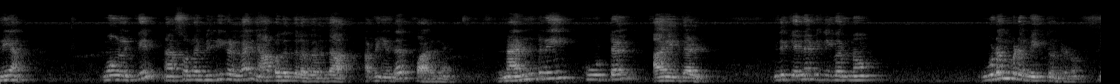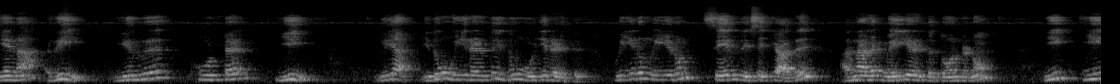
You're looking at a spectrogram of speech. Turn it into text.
இல்லையா? உங்களுக்கு நான் சொன்ன விதிகள்லாம் ஞாபகத்தில் வருதா? அப்படிங்கிறத பாருங்க. நன்றி கூட்டல் அறிதல். இதுக்கு என்ன விதி வரணும்? உடம்புடைமை தோன்றணும். ஏன்னா ரி இரு கூட்டல் இ இல்லையா? இதுவும் உயிரெழுத்து இதுவும் உயிரெழுத்து. உயிரும் உயிரும் சேர்ந்து இசைக்காது. அதனால மெய்யெழுத்து தோன்றணும். இ இ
